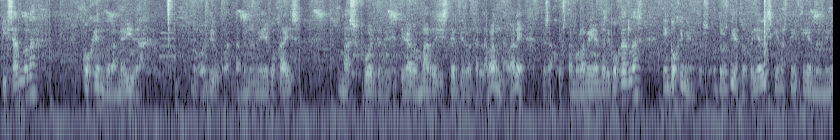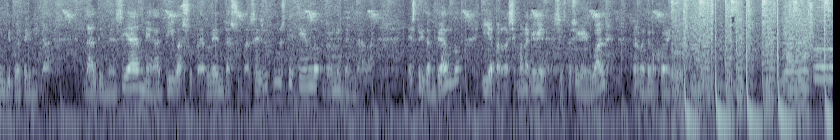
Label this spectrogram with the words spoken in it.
pisándola, cogiendo la medida. No os digo, cuanta menos medida cojáis, más fuerte tenéis que tirar o más resistencia os va a hacer la banda, ¿vale? Entonces ajustamos la medida antes de cogerlas encogimientos. Otros 10, 12. Ya veis que no estoy incidiendo en ningún tipo de técnica de alta intensidad, negativa, súper lenta, súper seis. No estoy incidiendo realmente en nada. Estoy tanteando y ya para la semana que viene, si esto sigue igual, nos metemos con ello. Chicos,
